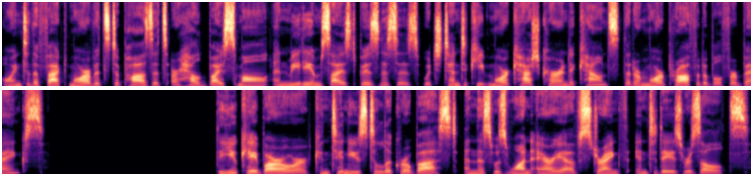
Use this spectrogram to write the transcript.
owing to the fact more of its deposits are held by small and medium sized businesses, which tend to keep more cash current accounts that are more profitable for banks. The UK borrower continues to look robust, and this was one area of strength in today's results.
